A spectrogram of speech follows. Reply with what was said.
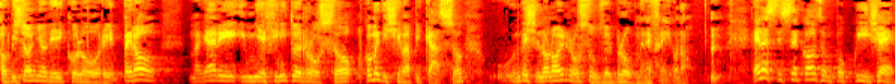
ho bisogno dei colori, però magari mi è finito il rosso, come diceva Picasso, invece non ho il rosso uso il blu, me ne frego, no? È la stessa cosa un po' qui, cioè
